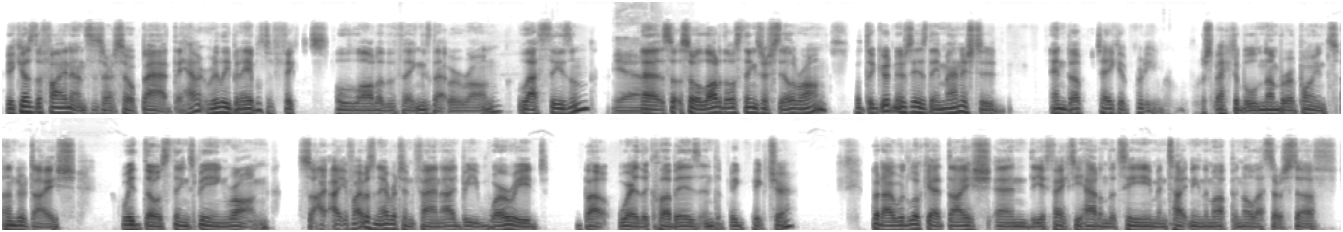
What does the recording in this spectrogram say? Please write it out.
because the finances are so bad, they haven't really been able to fix a lot of the things that were wrong last season. Yeah. Uh, so, so a lot of those things are still wrong. But the good news is they managed to end up take a pretty respectable number of points under Dyche with those things being wrong. So, I, I, if I was an Everton fan, I'd be worried about where the club is in the big picture. But I would look at Dyche and the effect he had on the team and tightening them up and all that sort of stuff,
